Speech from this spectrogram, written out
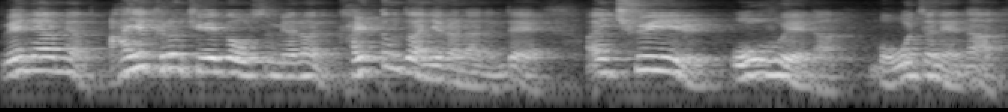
왜냐하면 아예 그런 기회가 없으면은 갈등도 안 일어나는데 아니 주일 오후에나 뭐 오전에나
